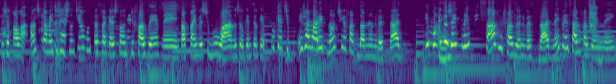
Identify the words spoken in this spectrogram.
deixa eu falar. Antigamente a gente não tinha muito essa questão de fazer Enem, passar em vestibular, não sei o que, não sei o que. Porque, tipo, em Jaguaribe não tinha faculdade nem universidade. E muita gente nem pensava em fazer universidade, nem pensava em fazer Enem.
